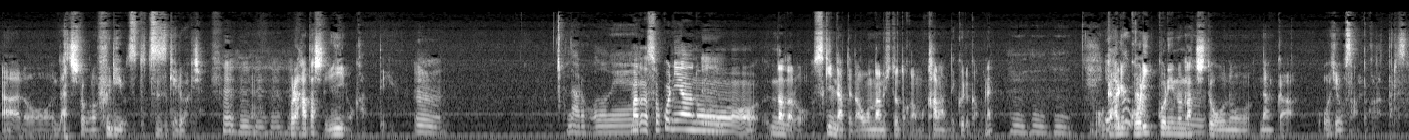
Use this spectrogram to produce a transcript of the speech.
あのナチ党のフリーをずっと続けるわけじゃんうんうんうん。これは果たしていいのかっていう、うんなるほどね。まあだからそこにあの、なんだろう好きになってた女の人とかも絡んでくるかもね。うんうんうん。もうガリゴリッゴリのナチ党のなんかお嬢さんとかだったらさ、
